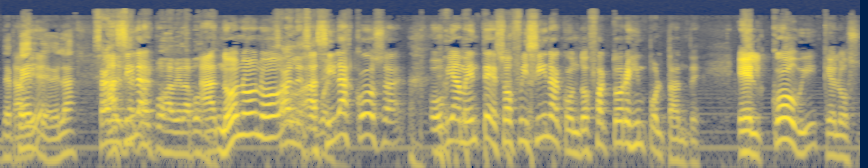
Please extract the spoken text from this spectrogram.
depende. ¿verdad? Sal de Así ese la- cuerpo, Javier Aponte. Ah, no, no, no. Así cuerpo. las cosas. Obviamente, esa oficina con dos factores importantes. El COVID, que, los,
